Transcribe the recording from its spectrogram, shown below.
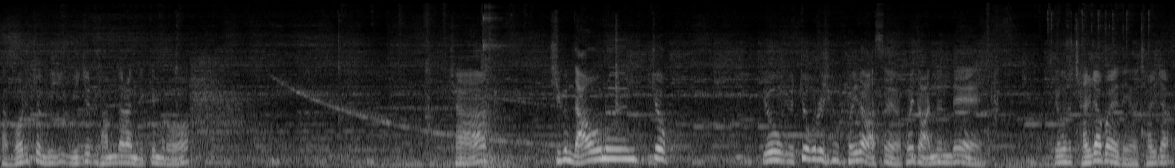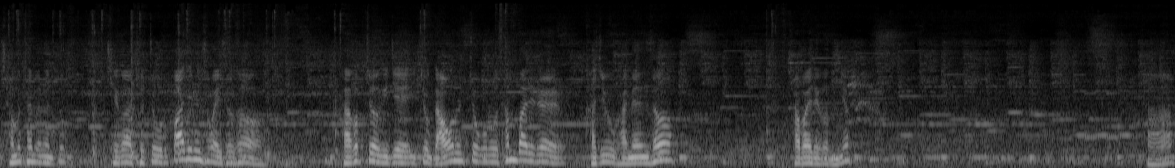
자, 머리 쪽 위- 위주를 잠달한 느낌으로. 자, 지금 나오는 쪽 요, 요쪽으로 지금 거의 다 왔어요. 거의 다 왔는데, 여기서 잘 잡아야 돼요. 잘 잡, 잘못하면은 또 제가 저쪽으로 빠지는 수가 있어서, 가급적 이제 이쪽 나오는 쪽으로 산발이를 가지고 가면서 잡아야 되거든요. 자,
